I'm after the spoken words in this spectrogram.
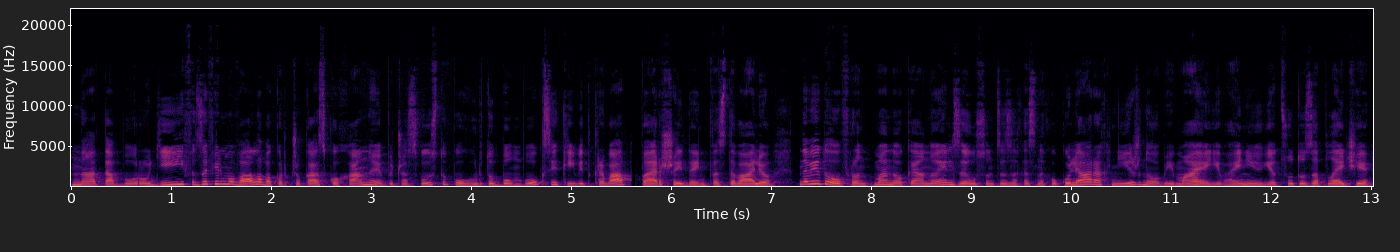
Ната Бородій зафільмувала Вакарчука з коханою під час виступу гурту Бомбокс, який відкривав перший день фестивалю. На відео фронтмен Океану Ельзи у сонцезахисних окулярах ніжно обіймає Євгенію Яцуту за плечі.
